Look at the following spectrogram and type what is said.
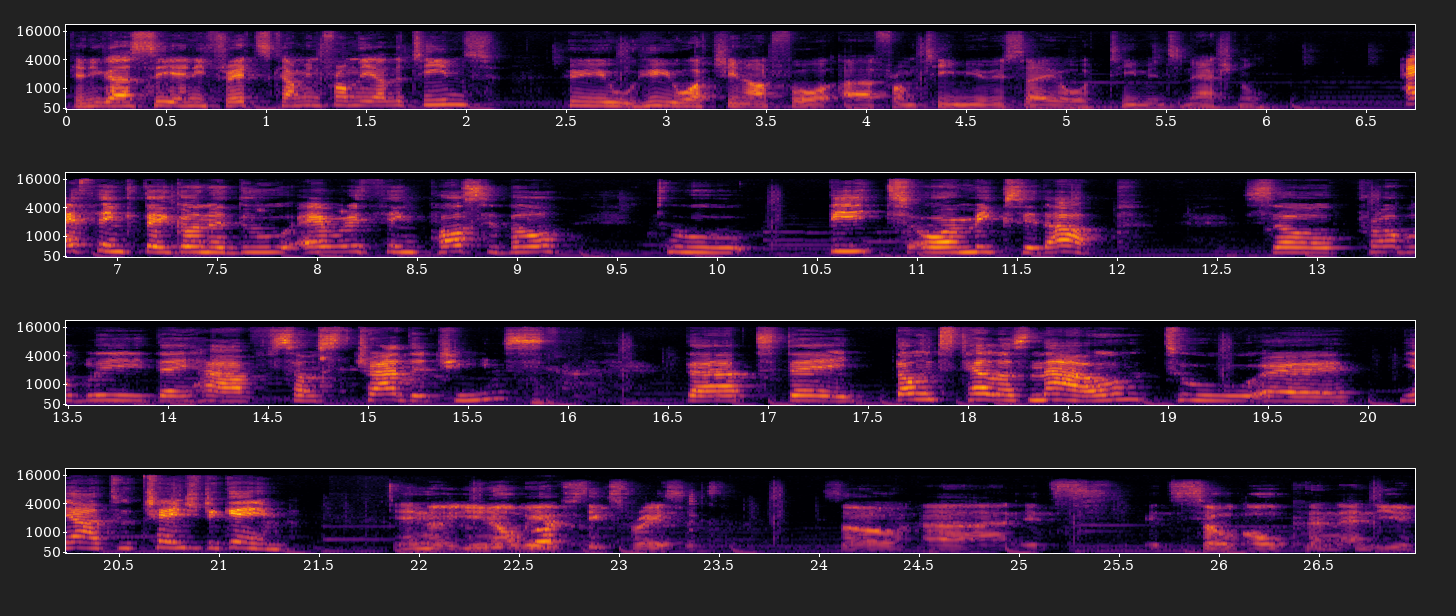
Can you guys see any threats coming from the other teams? Who you who you watching out for uh, from Team USA or Team International? I think they're gonna do everything possible to beat or mix it up. So probably they have some strategies that they don't tell us now to uh, yeah to change the game. You know, you know we have six races, so uh, it's it's so open, and you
